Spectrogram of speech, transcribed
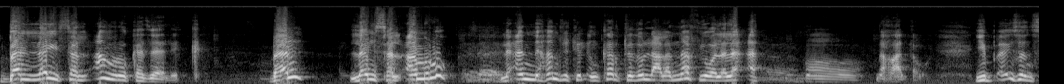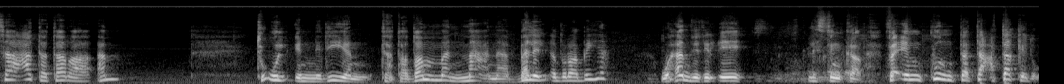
بل ليس الأمر كذلك. بل ليس الأمر لأن همزة الإنكار تدل على النفي ولا لأ؟ آه ده على الأول يبقى إذا ساعه ترى أم؟ تقول إن دي تتضمن معنى بل الإضرابية وهمزة الإيه؟ الاستنكار. فإن كنت تعتقد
